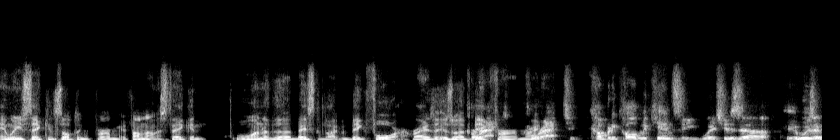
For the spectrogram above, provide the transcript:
and, when you say consulting firm, if I'm not mistaken, one of the basically like the big four, right? Is, a Correct. big firm, right? Correct. Company called McKinsey, which is a it was a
